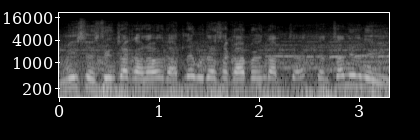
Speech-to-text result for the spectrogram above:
मी श्रेष्ठींच्या कानावर घातले उद्या सकाळपर्यंत आमच्या त्यांचा निर्णय येईल.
